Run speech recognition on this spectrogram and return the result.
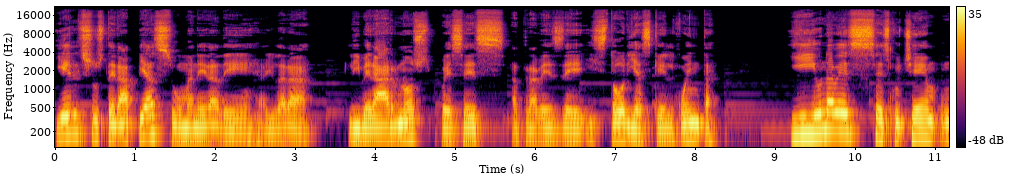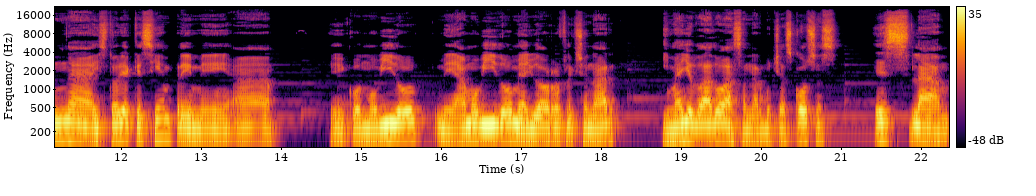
Y él, sus terapias, su manera de ayudar a liberarnos, pues es a través de historias que él cuenta. Y una vez escuché una historia que siempre me ha eh, conmovido, me ha movido, me ha ayudado a reflexionar y me ha ayudado a sanar muchas cosas. Es la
